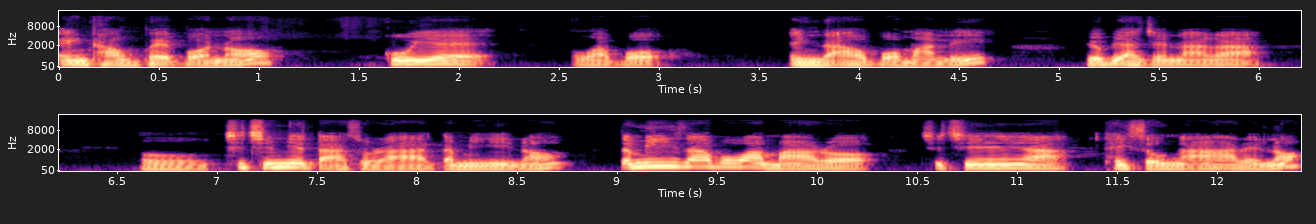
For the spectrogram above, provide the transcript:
အိမ်ထောင်ဖက်ပေါ့နော်ကိုယ့်ရဲ့ဟိုပါပေါ့အိမ်သားဟိုပေါ်မှာလေပြောပြချင်တာကဟိုချစ်ချင်းမေတ္တာဆိုတာသမီးရေနော်သမီးစားဘဝမှာတော့ချစ်ချင်းကထိတ်ဆုံးကတဲ့နော်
